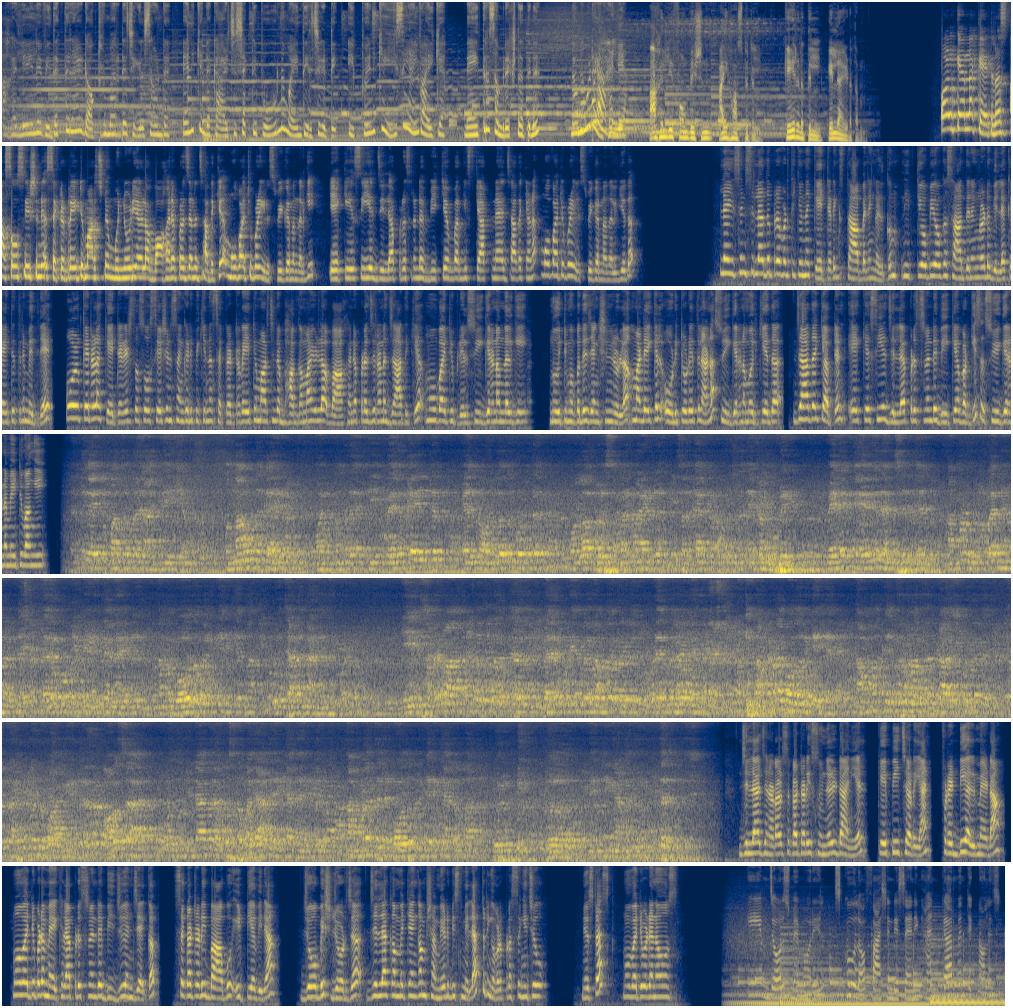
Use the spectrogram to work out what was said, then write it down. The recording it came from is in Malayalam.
അഹല്യയിലെ വിദഗ്ധരായ ഡോക്ടർമാരുടെ ചികിത്സ കൊണ്ട് എനിക്ക് എന്റെ കാഴ്ചശക്തി പൂർണമായും തിരിച്ചു കിട്ടി. ഇപ്പൊ എനിക്ക് ഈസിയായി വായിക്കാം. നേത്ര സംരക്ഷണത്തിന് നമ്മുടെ Ahalya. Ahalya foundation eye hospital കേരളത്തിൽ എല്ലായിടത്തും. ഓൾ കേരള കേറ്ററേഴ്സ് അസോസിയേഷന്റെ സെക്രട്ടേറിയറ്റ് മാർച്ചിന് മുന്നോടിയായുള്ള വാഹന പ്രചരണ ജാഥയ്ക്ക് മൂവാറ്റുപുഴയിൽ സ്വീകരണം നൽകി. എ കെ സി എ ജില്ലാ പ്രസിഡന്റ് വി കെ വർഗീസ് ക്യാപ്റ്റനായ ജാഥയ്ക്കാണ് മൂവാറ്റുപുഴയിൽ സ്വീകരണം നൽകിയത്. ലൈസൻസ് ഇല്ലാതെ പ്രവർത്തിക്കുന്ന കേറ്ററിംഗ് സ്ഥാപനങ്ങൾക്കും നിത്യോപയോഗ സാധനങ്ങളുടെ വിലക്കയറ്റത്തിനുമെതിരെ ഓൾ കേരള കേറ്ററേഴ്സ് അസോസിയേഷൻ സംഘടിപ്പിക്കുന്ന സെക്രട്ടേറിയറ്റ് മാർച്ചിന്റെ ഭാഗമായുള്ള വാഹന പ്രചരണ ജാഥയ്ക്ക് മൂവാറ്റുപുഴയിൽ സ്വീകരണം നൽകി. നൂറ്റി മുപ്പത് ജംഗ്ഷനിലുള്ള മടേക്കൽ ഓഡിറ്റോറിയത്തിലാണ് സ്വീകരണം ഒരുക്കിയത് ജാഥ captain A K C A ജില്ലാ പ്രസിഡന്റ് വി കെ വർഗീസ് സ്വീകരണം ഏറ്റുവാങ്ങി ഒന്നാമത്തെ കാര്യം നമ്മുടെ ഈ വിലക്കയറ്റം എന്നുള്ളത് ഉള്ള ഒരു സമരമായിട്ട് സർക്കാരിന് കൊടുക്കുന്നതിനേക്കാൾ ഉപരി വില കയറിയതനുസരിച്ച് നമ്മുടെ ഉൽപ്പന്നങ്ങൾക്ക് വില കൂട്ടി മേടിക്കാനായിട്ട് നമ്മൾ ബോധവൽക്കരിക്കുന്ന ഒരു ചടങ്ങാണ്. ഈ സമരവാഹനങ്ങൾക്ക് വില കൂടിയ വില നമ്മൾ ഇവിടെ വില. പക്ഷെ നമ്മുടെ ബോധവൽക്കരിക്കാൻ നമുക്ക് എത്രമാത്രം കാശ് കൊടുത്ത് ഇത്ര വാങ്ങിയിട്ട് അവസാനം ഒന്നുമില്ലാത്ത അവസ്ഥ വരാതിരിക്കാനായിട്ട് ജില്ലാ general secretary Sunil Daniel K P Cherian Freddy Almeida Muvattupuzha മേഖലാ president Biju N Jacob secretary Babu Ittiyavira Jobish George ജില്ലാ കമ്മിറ്റി അംഗം ഷമീർ ബിസ്മില്ല തുടങ്ങിയവർ പ്രസംഗിച്ചു. News desk Muvattupuzha news. A M George memorial school of fashion designing and garment technology.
